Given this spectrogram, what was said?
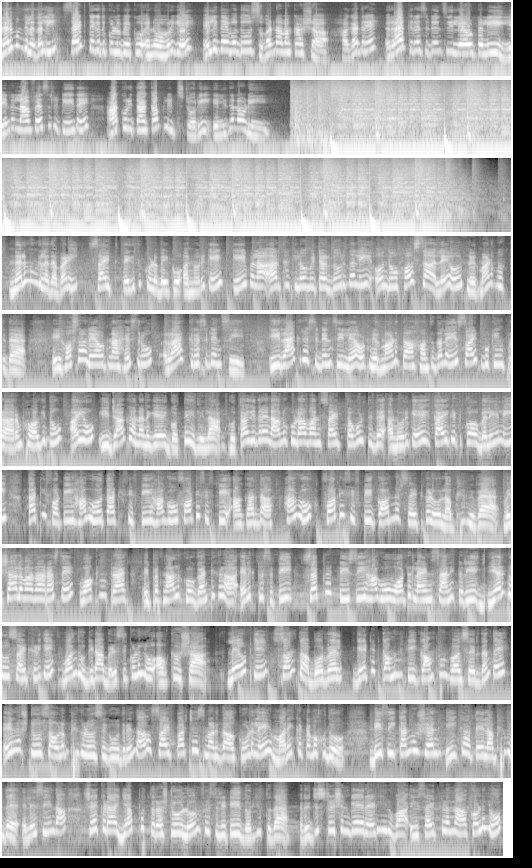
ನೆಲಮಂಗಲದಲ್ಲಿ site ತೆಗೆದುಕೊಳ್ಳಬೇಕು ಎನ್ನುವವರಿಗೆ ಎಲ್ಲಿದೆ ಒಂದು ಸುವರ್ಣಾವಕಾಶ? ಹಾಗಾದ್ರೆ ರ್ಯಾಕ್ ರೆಸಿಡೆನ್ಸಿ ಲೇಔಟ್ ಅಲ್ಲಿ ಏನೆಲ್ಲ ಫೆಸಿಲಿಟಿ ಇದೆ? ಆ ಕುರಿತ ಕಂಪ್ಲೀಟ್ ಸ್ಟೋರಿ ಎಲ್ಲಿದೆ ನೋಡಿ. ನೆಲಮಂಗಲದ ಬಳಿ ಸೈಟ್ ತೆಗೆದುಕೊಳ್ಳಬೇಕು ಅನ್ನೋರಿಗೆ ಕೇವಲ ಅರ್ಧ ಕಿಲೋಮೀಟರ್ ದೂರದಲ್ಲಿ ಒಂದು ಹೊಸ ಲೇಔಟ್ ನಿರ್ಮಾಣವಾಗ್ತಿದೆ. ಈ ಹೊಸ ಲೇಔಟ್ನ ಹೆಸರು ರ್ಯಾಕ್ ರೆಸಿಡೆನ್ಸಿ. ಈ ರ್ಯಾಕ್ ರೆಸಿಡೆನ್ಸಿ ಲೇಔಟ್ ನಿರ್ಮಾಣದ ಹಂತದಲ್ಲಿ ಸೈಟ್ ಬುಕಿಂಗ್ ಪ್ರಾರಂಭವಾಗಿದ್ದು, ಅಯ್ಯೋ, ಈ ಜಾಗ ನನಗೆ ಗೊತ್ತೇ ಇರಲಿಲ್ಲ. ಗೊತ್ತಾಗಿದ್ರೆ ನಾನು ಕೂಡ ಒಂದ್ ಸೈಟ್ ತಗೊಳ್ತಿದ್ದೆ ಅನ್ನೋರಿಗೆ ಕೈಗಿಟ್ಕೋ ಬೆಲೆಯಲ್ಲಿ ತರ್ಟಿ ಫೋರ್ಟಿ ಹಾಗೂ ತರ್ಟಿ ಫಿಫ್ಟಿ ಹಾಗೂ ಫಾರ್ಟಿ ಫಿಫ್ಟಿ ಆಕಾರದ ಹಾಗೂ ಫಾರ್ಟಿ ಫಿಫ್ಟಿ ಕಾರ್ನರ್ ಸೈಟ್ಗಳು ಲಭ್ಯವಿವೆ. ವಿಶಾಲವಾದ ರಸ್ತೆ ವಾಕಿಂಗ್ ಟ್ರ್ಯಾಕ್ ಇಪ್ಪತ್ನಾಲ್ಕು ಗಂಟೆಗಳ ಎಲೆಕ್ಟ್ರಿಸಿಟಿ ಸೆಪರೇಟ್ ಟಿಸಿ ಹಾಗೂ ವಾಟರ್ ಲೈನ್ ಸ್ಯಾನಿಟರಿ ಎರಡು ಸೈಟ್ ಗಳಿಗೆ ಒಂದು ಗಿಡ ಬೆಳೆಸಿಕೊಳ್ಳಲು ಅವಕಾಶ. ಲೇಔಟ್ಗೆ ಸ್ವಂತ borewell gated community compound wall ಸೇರಿದಂತೆ ಇನ್ನಷ್ಟು ಸೌಲಭ್ಯಗಳು ಸಿಗುವುದರಿಂದ ಸೈಟ್ ಪರ್ಚೇಸ್ ಮಾಡಿದ ಕೂಡಲೇ ಮನೆ ಕಟ್ಟಬಹುದು. ಡಿಸಿ ಕನ್ವರ್ಷನ್ ಈ ಖಾತೆ ಲಭ್ಯವಿದೆ. ಎಲ್ಐಸಿಯಿಂದ ಶೇಕಡ ಎಪ್ಪತ್ತರಷ್ಟು ಲೋನ್ ಫೆಸಿಲಿಟಿ ದೊರೆಯುತ್ತದೆ. ರಿಜಿಸ್ಟ್ರೇಷನ್ಗೆ ರೆಡಿ ಇರುವ ಈ ಸೈಟ್ಗಳನ್ನ ಕೊಳ್ಳಲು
